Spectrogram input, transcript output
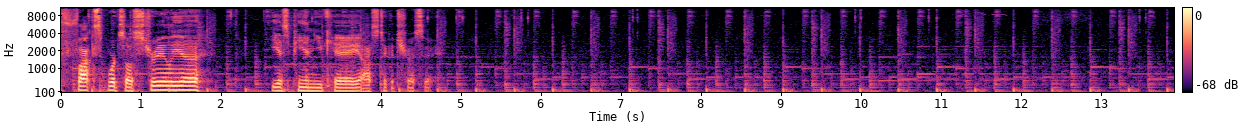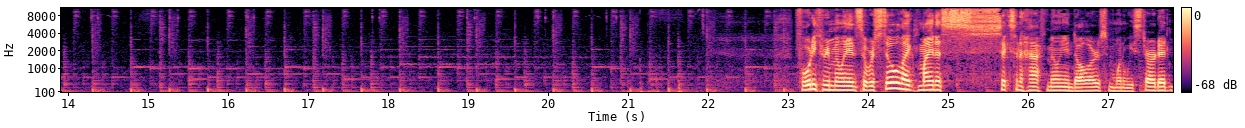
Fox Sports Australia, ESPN UK, Azteca Trece. Forty-three million. So we're still like minus six and a half million dollars from when we started.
